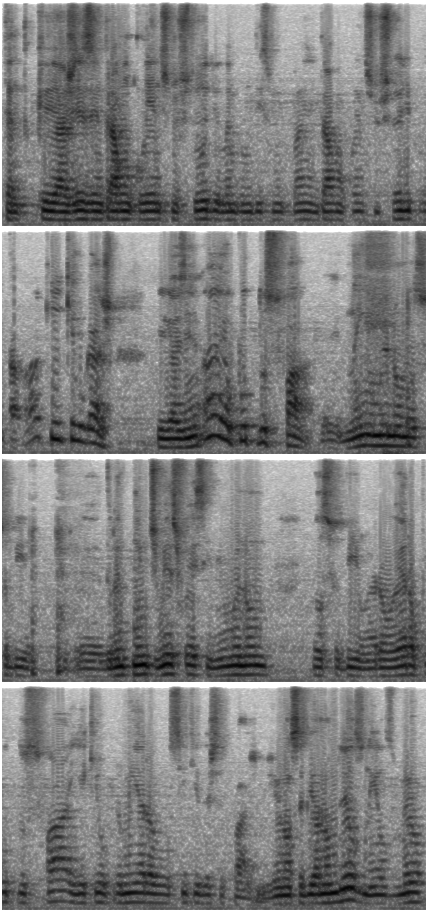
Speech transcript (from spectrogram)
Tanto que às vezes entravam clientes no estúdio, lembro-me disso muito bem, entravam clientes no estúdio e perguntavam, ah, quem é aquele gajo? E o gajo dizia, ah, é o puto do sofá. Nem o meu nome eles sabiam. Eh, durante muitos meses foi assim, nem o meu nome eles sabiam. Era, era o puto do sofá e aquilo para mim era o sítio das tatuagens. Eu não sabia o nome deles, nem eles o meu.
